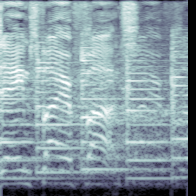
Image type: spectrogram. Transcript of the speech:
James Firefox.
